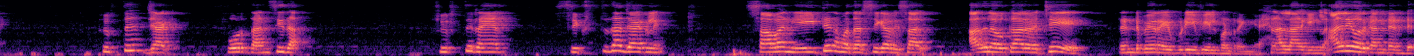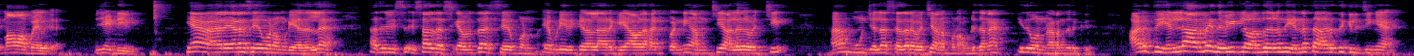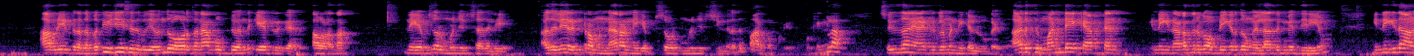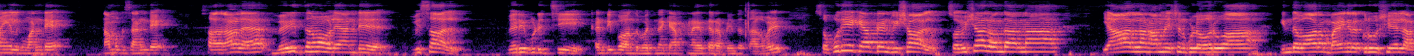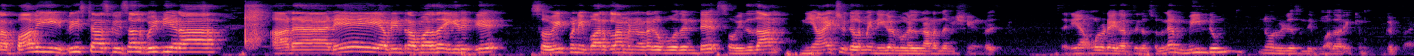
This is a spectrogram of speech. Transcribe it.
fifth Jack fourth Anshitha fifth Rayan sixth தான் ஜாக்லின் செவன் எயிட்டு நம்ம தர்சிகா விசால் அதில் உட்கார வச்சு ரெண்டு பேரும் எப்படி ஃபீல் பண்ணுறீங்க நல்லா இருக்கீங்களா? அதுலேயும் ஒரு கண்டென்ட் மாமா பயலுக்கு விஜய் டிவி ஏன் வேறு யாரும் சேவ் பண்ண முடியாதுல்ல? அது விச விசால் தர்சிகா வந்து தான் சேவ் பண்ணணும். எப்படி இருக்குது நல்லா இருக்கு? அவளை ஹட் பண்ணி அமுச்சு அழுக வச்சு மூஞ்செல்லாம் செதற வச்சு அனுப்பணும். அப்படி தானே இது ஒன்று நடந்திருக்கு. அடுத்து எல்லாருமே இந்த வீட்டில் வந்ததுலேருந்து என்னத்தை அறுத்து கிழிச்சிங்க? அப்படின்றத பற்றி விஜய் சேதுபதி வந்து ஒவ்வொருத்தனா கூப்பிட்டு வந்து கேட்டிருக்காரு. அவ்வளோதான் இன்னைக்கு எபிசோட் முடிஞ்சிருச்சு அதுலேயே. அதுலேயே ரெண்டரை மணி நேரம் இன்றைக்கி எபிசோட் முடிஞ்சிருச்சுங்கிறது பார்க்க முடியும் ஓகேங்களா? ஸோ இதுதான் ஞாயிற்றுக்கிழமை நிகழ்வுகள். அடுத்து மண்டே கேப்டன் இன்றைக்கி நடந்திருக்கும் அப்படிங்கிறது உங்கள் எல்லாத்துக்குமே தெரியும். இன்றைக்கி தான் அவங்களுக்கு மண்டே நமக்கு சண்டே ஸோ அதனால் வெறித்தனமாக விளையாண்டு விசால் வெறி பிடிச்சி கண்டிப்பாக வந்து பார்த்தீங்கன்னா கேப்டன் இருக்கார் அப்படின்ற தகவல். ஸோ புதிய கேப்டன் விஷால். ஸோ விஷால் வந்தார்னா யாரெல்லாம் நாமினேஷனுக்குள்ளே வருவா? இந்த வாரம் பயங்கர குரூஷியல் அட பாவி ஃப்ரீ ஸ்டார்ஸ்க்கு விசால் போயிட்டியடா. அட டே அப்படின்ற மாதிரி தான் இருக்குது ஸோ வெயிட் பண்ணி பார்க்கலாம் என்ன நடக்க போகுதுன்ட்டு. ஸோ இதுதான் ஞாயிற்றுக்கிழமை நிகழ்வுகள் நடந்த விஷயங்கள். சரியா? உங்களுடைய கருத்துக்கள் சொல்லுங்கள் மீண்டும் இன்னொரு வீடியோ சந்திக்கும் அது வரைக்கும் குட் பை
